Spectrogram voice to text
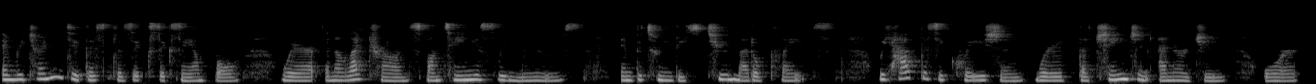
In returning to this physics example, where an electron spontaneously moves in between these two metal plates, we have this equation where the change in energy or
